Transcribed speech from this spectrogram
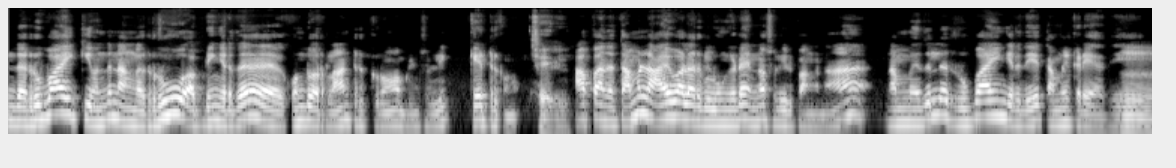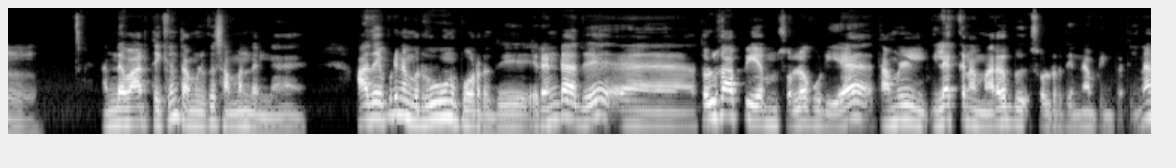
இந்த ரூபாய்க்கு வந்து நாங்க ரூ அப்படிங்கிறத கொண்டு வரலான்ட்டு இருக்கிறோம் அப்படின்னு சொல்லி கேட்டிருக்கணும். சரி. அப்ப அந்த தமிழ் ஆய்வாளர்கள் உங்ககிட்ட என்ன சொல்லியிருப்பாங்கன்னா நம்ம இதுல ரூபாய்ங்கிறதே தமிழ் கிடையாது. அந்த வார்த்தைக்கும் தமிழுக்கும் சம்மந்தம் இல்லை. அதை எப்படி நம்ம ரூன்னு போடுறது? ரெண்டாவது தொல்காப்பியம் சொல்லக்கூடிய தமிழ் இலக்கண மரபு சொல்றது என்ன அப்படின்னு பார்த்தீங்கன்னா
